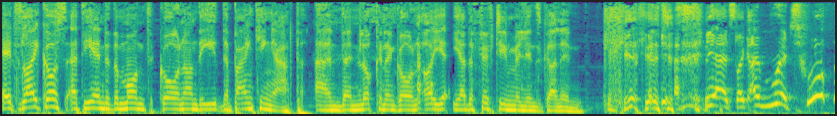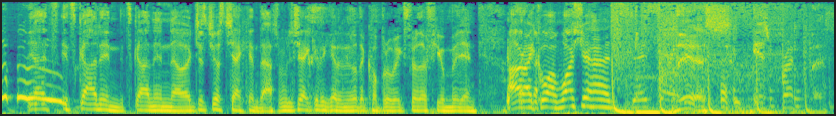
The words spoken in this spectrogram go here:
It's like us at the end of the month going on the, the banking app and then looking and going, oh, yeah, yeah the 15 million's gone in. yeah, yeah, it's like I'm rich. Woo-hoo-hoo. it's, it's gone in. It's gone in now. Just just checking that. We'll check it again in another couple of weeks for another few million. All right, go on. Wash your hands. This is breakfast.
